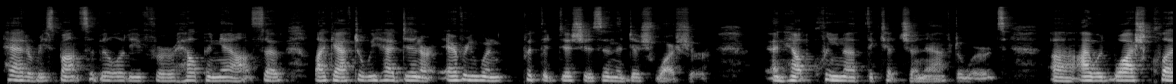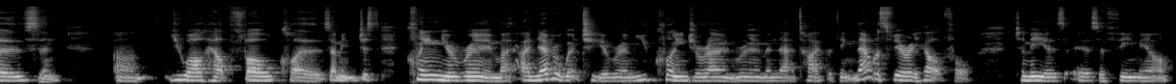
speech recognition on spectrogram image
had a responsibility for helping out so like after we had dinner everyone put the dishes in the dishwasher and help clean up the kitchen afterwards uh, i would wash clothes and um, you all help fold clothes. I mean, just clean your room. I, I never went to your room. You cleaned your own room and that type of thing. And that was very helpful to me as, as a female.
